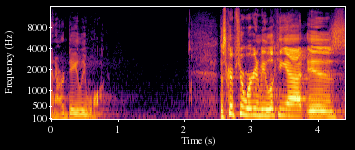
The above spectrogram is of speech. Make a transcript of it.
in our daily walk. The scripture we're going to be looking at is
